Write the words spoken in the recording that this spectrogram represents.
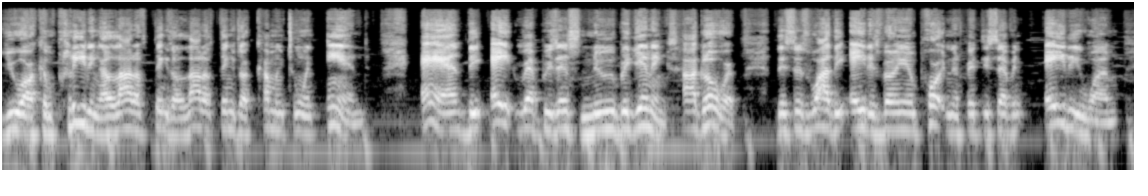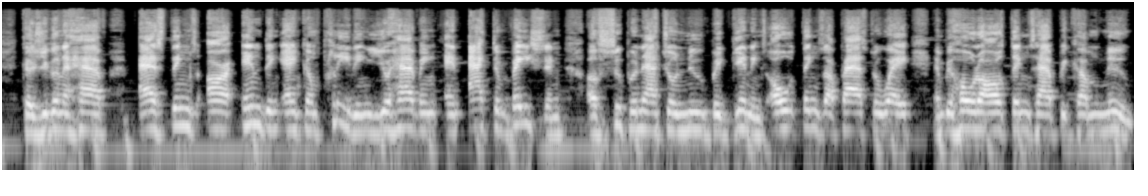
you are completing a lot of things. A lot of things are coming to an end. And the eight represents new beginnings. High glory. This is why the eight is very important in 5781, because you're going to have, as things are ending and completing, you're having an activation of supernatural new beginnings. Old things are passed away, and behold, all things have become new.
